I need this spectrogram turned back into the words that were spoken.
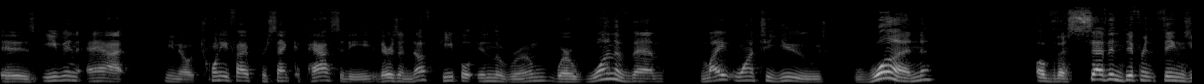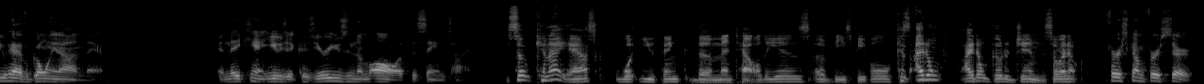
is even at you know 25% capacity there's enough people in the room where one of them might want to use one of the seven different things you have going on there and they can't use it because you're using them all at the same time so can i ask what you think the mentality is of these people because i don't i don't go to gyms so i don't first come first serve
